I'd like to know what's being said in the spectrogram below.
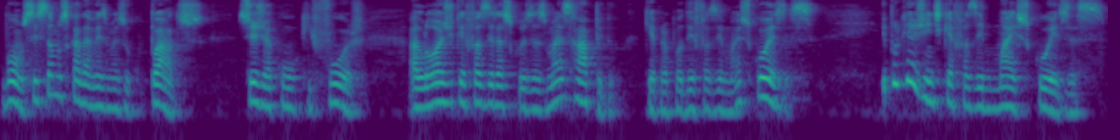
Bom, se estamos cada vez mais ocupados, seja com o que for, a lógica é fazer as coisas mais rápido, que é para poder fazer mais coisas. E por que a gente quer fazer mais coisas?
